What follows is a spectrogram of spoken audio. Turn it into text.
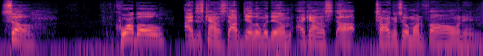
So Corbeau, I just kind of stopped dealing with them. I kind of stopped talking to them on the phone and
